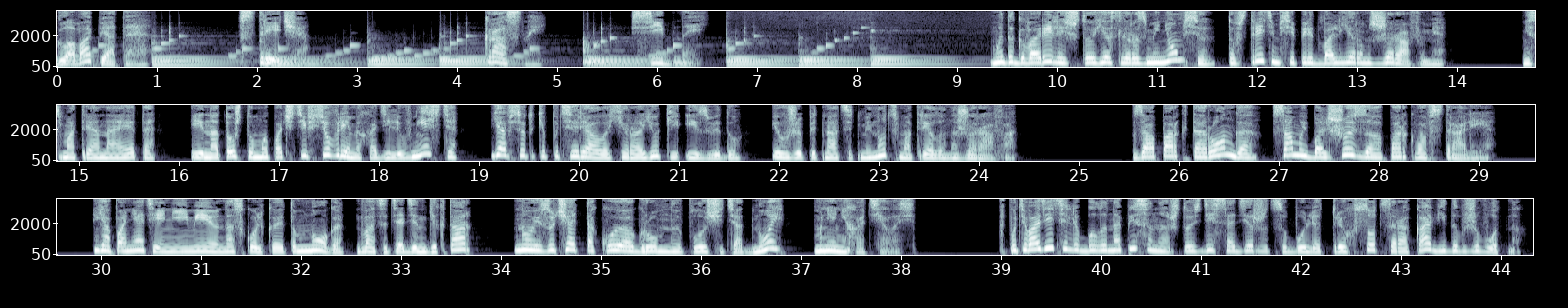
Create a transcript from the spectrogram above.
Глава пятая. Встреча. Красный. Сидней. Мы договорились, что если разменемся, то встретимся перед вольером с жирафами. Несмотря на это и на то, что мы почти все время ходили вместе, я все-таки потеряла Хироюки из виду и уже 15 минут смотрела на жирафа. Зоопарк Таронга — самый большой зоопарк в Австралии. Я понятия не имею, насколько это много, 21 гектар, но изучать такую огромную площадь одной мне не хотелось. В путеводителе было написано, что здесь содержится более 340 видов животных.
